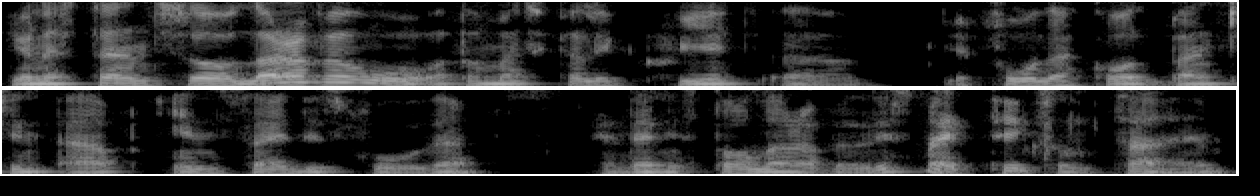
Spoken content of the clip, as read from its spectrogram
You understand? So laravel will automatically create uh, a folder called banking app inside this folder and then install laravel. This might take some time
